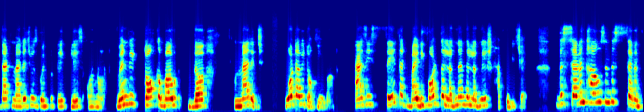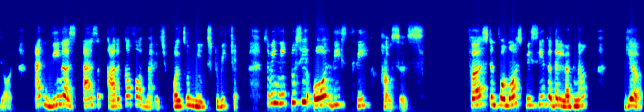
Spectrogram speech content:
that marriage was going to take place or not. When we talk about the marriage, what are we talking about? As he say that by default, the Lagna and the Lagnesh have to be checked. The seventh house and the seventh lord and Venus as a Karaka for marriage also needs to be checked. So we need to see all these three houses. First and foremost, we see that the Lagna here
